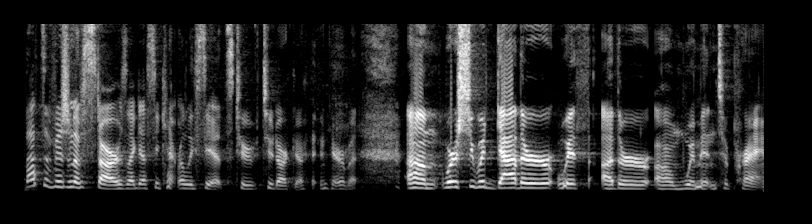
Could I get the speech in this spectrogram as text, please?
that's a vision of stars. I guess you can't really see it. It's too, too dark in here, but um, where she would gather with other um, women to pray.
